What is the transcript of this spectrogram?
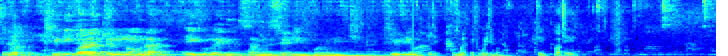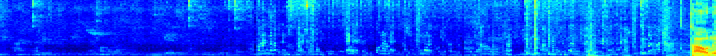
চলো একটু থ্রি করার জন্য আমরা এইগুলো এখানে সামনে সেটিং করে নিচ্ছি। থ্রি ডি ঠিক আছে? তাহলে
